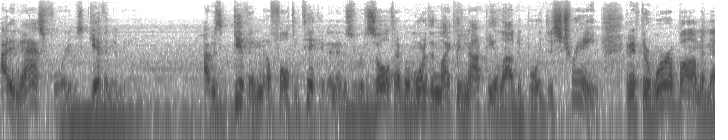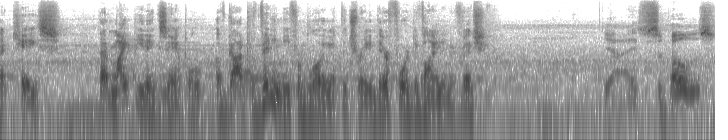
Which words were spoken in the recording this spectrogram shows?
I didn't ask for it; it was given to me. I was given a faulty ticket, and as a result, I will more than likely not be allowed to board this train. And if there were a bomb in that case, that might be an example of God preventing me from blowing up the train, therefore divine intervention. Yeah, I suppose.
